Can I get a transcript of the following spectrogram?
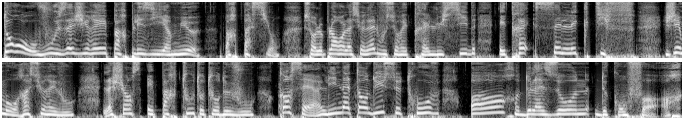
Taureau, vous agirez par plaisir, mieux par passion. Sur le plan relationnel, vous serez très lucide et très sélectif. Gémeaux, rassurez-vous, la chance est partout autour de vous. Cancer, l'inattendu se trouve hors de la zone de confort.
